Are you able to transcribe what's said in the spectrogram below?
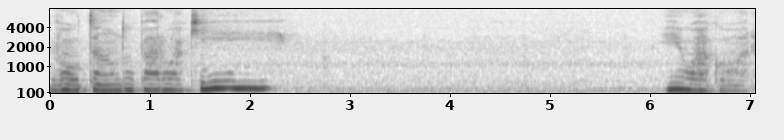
voltando para o aqui e o agora.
